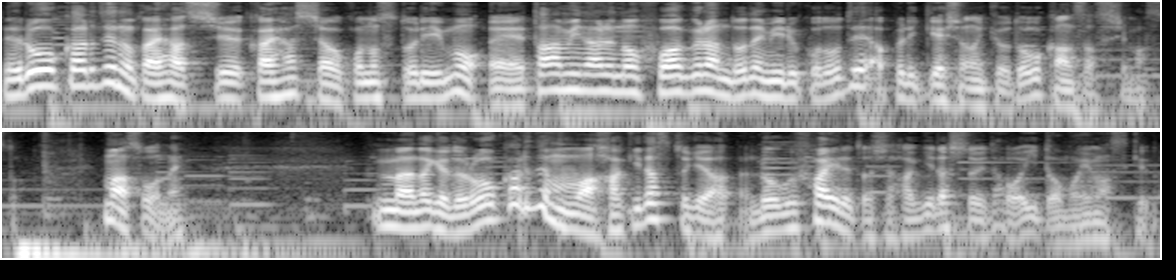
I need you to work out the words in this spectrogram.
でローカルでの開発中開発者はこのストリームを、え、ターミナルのフォアグラウンドで見ることでアプリケーションの挙動を観察しますと。まあそうね。まあだけど、ローカルでもまあ吐き出すときはログファイルとして吐き出しておいた方がいいと思いますけど。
